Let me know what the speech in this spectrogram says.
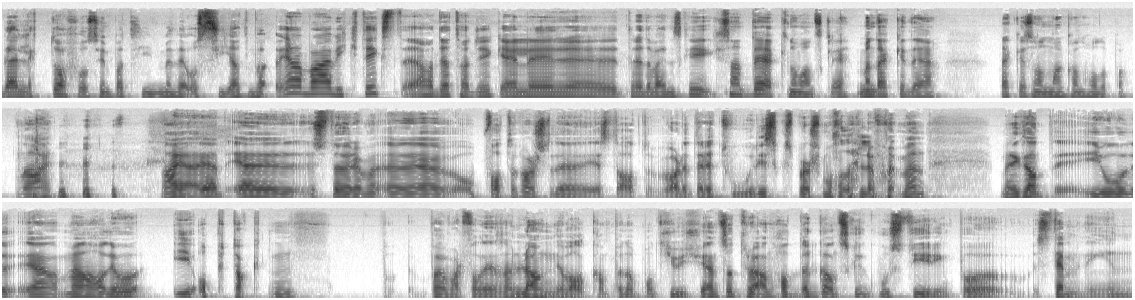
Det er lett å få sympati med det og si at ja, hva er viktigst? Hadia Tajik eller eh, tredje verdenskrig? Ikke sant? Det er ikke noe vanskelig. Men det er ikke det. Det er ikke sånn man kan holde på. Nei. Nei, jeg, jeg, Støre Jeg oppfatter kanskje det i stad Var det et retorisk spørsmål, eller? Men, men ikke sant? Jo, ja, men han hadde jo i opptakten på i hvert fall i den sånn lange valgkampen opp mot 2021, så tror jeg han hadde ganske god styring på stemningen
